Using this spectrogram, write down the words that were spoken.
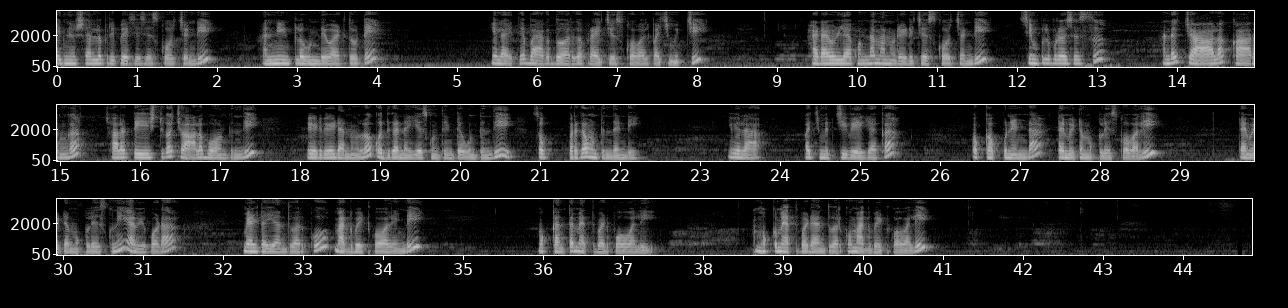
ఐదు నిమిషాల్లో ప్రిపేర్ చేసేసుకోవచ్చండి అన్ని ఇంట్లో ఉండే వాటితోటే ఇలా అయితే బాగా దోరగా ఫ్రై చేసుకోవాలి పచ్చిమిర్చి. హడావిడి లేకుండా మనం రెడీ చేసుకోవచ్చండి. Simple process. అంటే చాలా కారంగా చాలా టేస్ట్గా చాలా బాగుంటుంది. వేడివేడి అన్నంలో కొద్దిగా నెయ్యి వేసుకుని తింటే ఉంటుంది. సూపర్గా ఉంటుందండి. ఇవి ఇలా పచ్చిమిర్చి వేగాక ఒక కప్పు నిండా టమాటా ముక్కలు వేసుకోవాలి. టమాటా ముక్కలు వేసుకుని అవి కూడా మెల్ట్ అయ్యేంత వరకు మగ్గబెట్టుకోవాలండి. ముక్క అంతా మెత్తబడిపోవాలి. ముక్క మెత్తబడేంత వరకు మగ్గబెట్టుకోవాలి.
